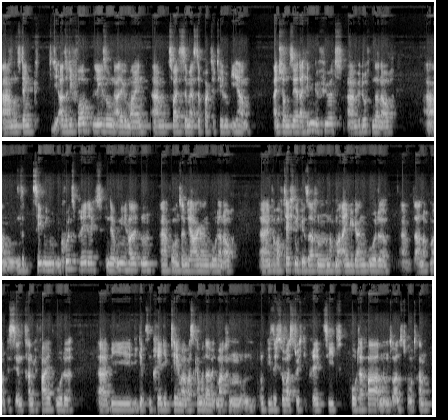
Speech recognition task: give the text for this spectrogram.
Ähm, und ich denke, die, also die Vorlesungen allgemein, ähm, zweites Semester Praktiktheologie haben einen schon sehr dahin geführt. Ähm, wir durften dann auch ähm, 10 Minuten Kurzpredigt in der Uni halten äh, vor unserem Jahrgang, wo dann auch äh, einfach auf Technik-Sachen nochmal eingegangen wurde, äh, da nochmal ein bisschen dran gefeilt wurde, äh, wie, wie gibt es ein Predigtthema, was kann man damit machen und, und wie sich sowas durch die Predigt zieht, roter Faden und so alles drum und dran.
